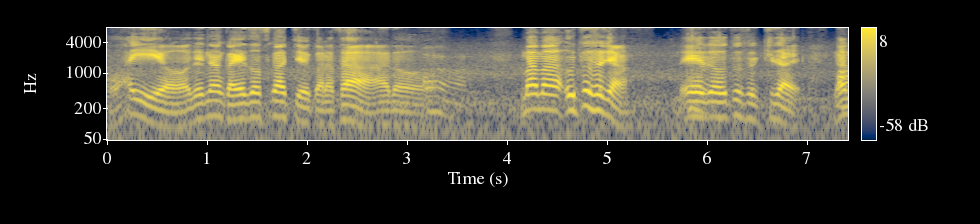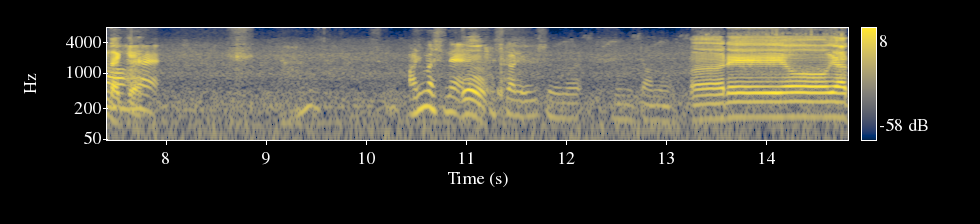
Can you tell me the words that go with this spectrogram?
怖いよ。で、なんか映像使うっていうからさ、あの、あ。まあまあ、映すじゃん。映像映す機材。なんだっけ、あはいありますね。うん確かに、後ろの。あれをやっ、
